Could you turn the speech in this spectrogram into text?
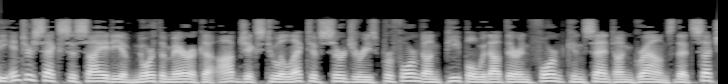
The Intersex Society of North America objects to elective surgeries performed on people without their informed consent on grounds that such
